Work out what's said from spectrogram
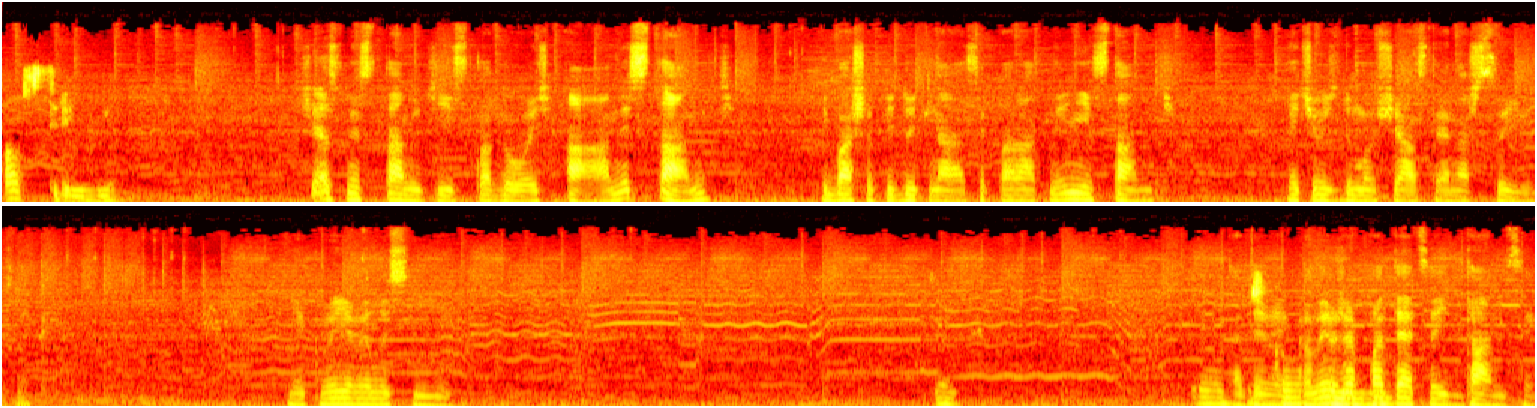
Австрією. Щас не стануть її складовищ. А, не стануть. Хіба що підуть на сепаратний? Ні, стануть. Я чогось думав, що Австрія наш союзник. Як виявилось, ні. А диви, коли вже паде цей Данцик?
